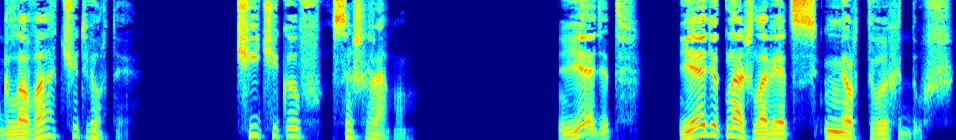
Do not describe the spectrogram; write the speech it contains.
Глава четвертая. Чичиков со шрамом. «Едет, едет наш ловец мертвых душ»,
